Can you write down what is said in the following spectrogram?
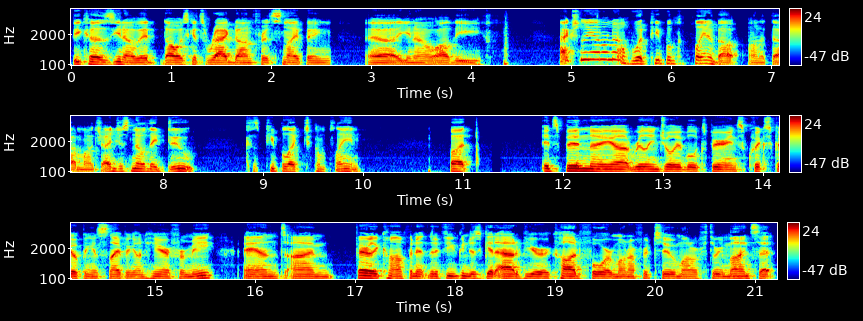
because, you know, it always gets ragged on for its sniping, uh, you know, all the... Actually, I don't know what people complain about on it that much. I just know they do because people like to complain. But it's been a uh, really enjoyable experience quickscoping and sniping on here for me, and I'm fairly confident that if you can just get out of your COD 4, Modern Warfare 2, Modern Warfare 3 mindset,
